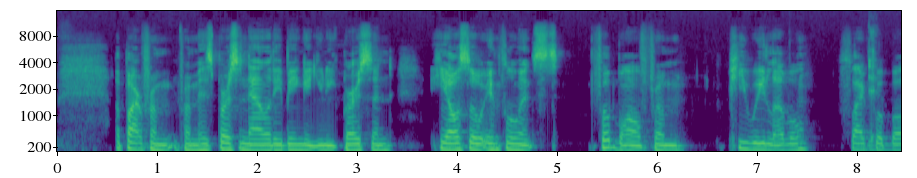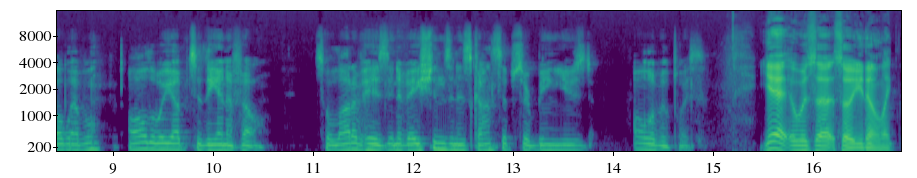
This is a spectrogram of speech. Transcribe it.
apart from from his personality being a unique person, he also influenced football from pee wee level, flag Yeah. football level, all the way up to the NFL. So a lot of his innovations and his concepts are being used all over the place. Yeah, it was. Uh, so you know, like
